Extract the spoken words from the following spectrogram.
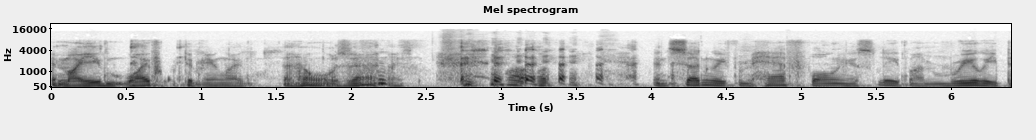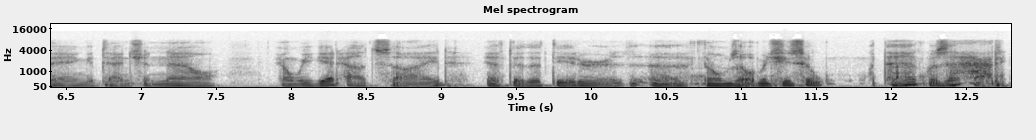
and my even wife looked at me like, the hell was that? And, I said, and suddenly, from half falling asleep, I'm really paying attention now. And we get outside after the theater uh, film's over. And she said, what the heck was that?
